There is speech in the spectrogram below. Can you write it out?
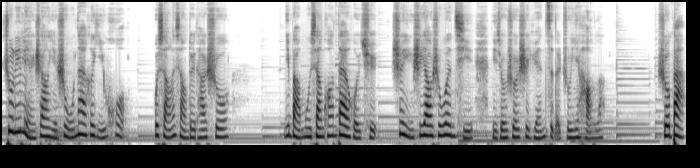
助理脸上也是无奈和疑惑。我想了想，对他说：“你把木相框带回去，摄影师要是问起，你就说是原子的主意好了。”说罢，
